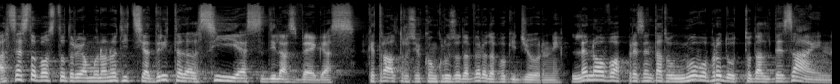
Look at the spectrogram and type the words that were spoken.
Al sesto posto troviamo una notizia dritta dal CES di Las Vegas, che tra l'altro si è concluso davvero da pochi giorni. Lenovo ha presentato un nuovo prodotto dal design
